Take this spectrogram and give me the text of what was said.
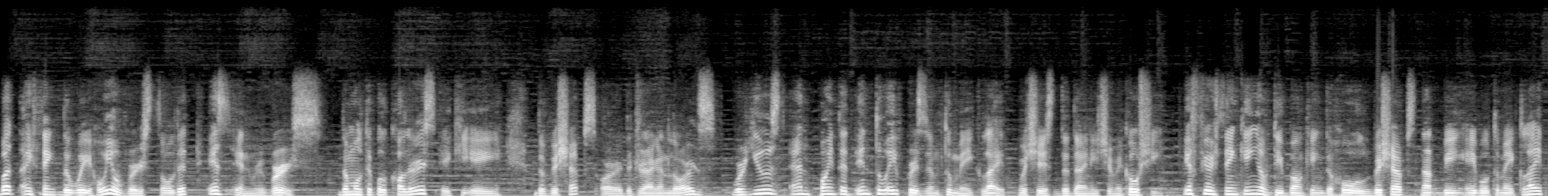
But I think the way Hoyoverse told it is in reverse. The multiple colors, aka the vishaps or the dragon lords, were used and pointed into a prism to make light, which is the Dainichi Mikoshi. If you're thinking of debunking the whole vishaps not being able to make light,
